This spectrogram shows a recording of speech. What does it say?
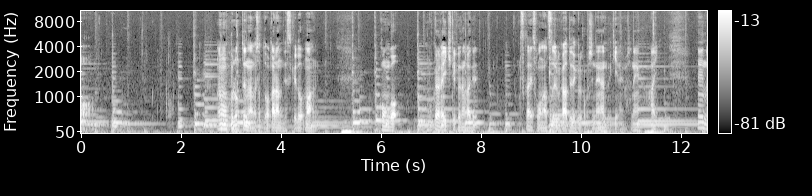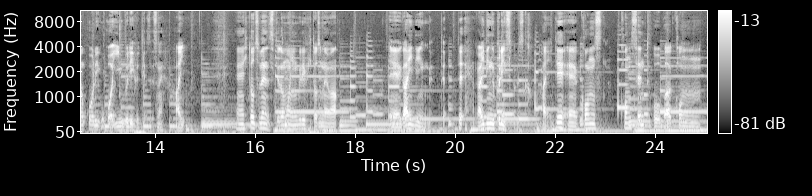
はあ、もフロントエンドなんかちょっとわからんですけど、まあ、今後、僕らが生きていく中で、使えそうなツールが出てくるかもしれないなと気になりましたね。はい。で残り5個は In Brief ってやつですね。はい。えー、1つ目ですけども、 In Brief 1つ目は、えー、 Guiding ってやって、 Guiding Principle ですか。はい。で、えー、コンコンセントオーバーコン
